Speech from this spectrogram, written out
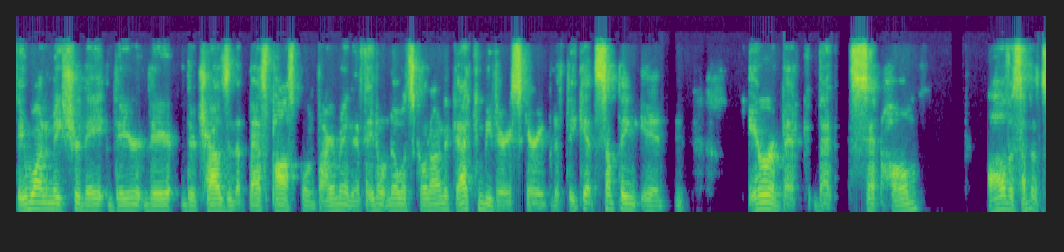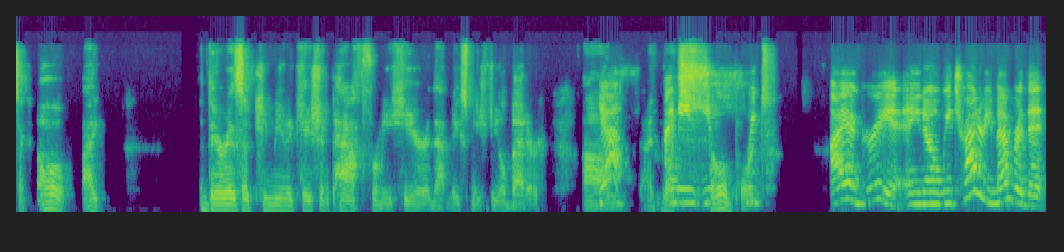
they want to make sure they their their their child's in the best possible environment. And if they don't know what's going on, that can be very scary. But if they get something in Arabic that's sent home, all of a sudden it's like, oh, I there is a communication path for me here, and that makes me feel better. Um, yes, I, I mean, so you, important. We, I agree, and you know, we try to remember that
